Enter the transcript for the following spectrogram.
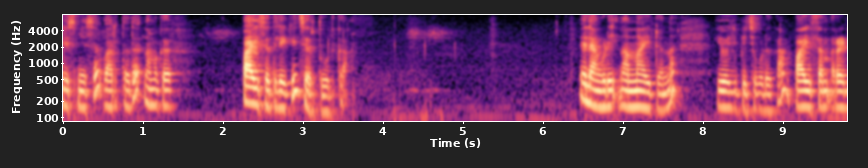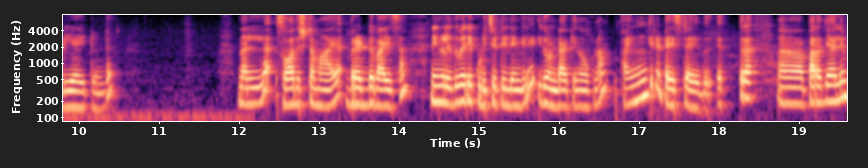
കിസ്മിസ് വറുത്തത് നമുക്ക് പായസത്തിലേക്ക് ചേർത്ത് കൊടുക്കാം. എല്ലാം കൂടി നന്നായിട്ടൊന്ന് യോജിപ്പിച്ച് കൊടുക്കാം. പായസം റെഡിയായിട്ടുണ്ട് നല്ല സ്വാദിഷ്ടമായ ബ്രെഡ് പായസം. നിങ്ങൾ ഇതുവരെ കുടിച്ചിട്ടില്ലെങ്കിൽ ഇതുണ്ടാക്കി നോക്കണം. ഭയങ്കര ടേസ്റ്റായത് എത്ര പറഞ്ഞാലും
